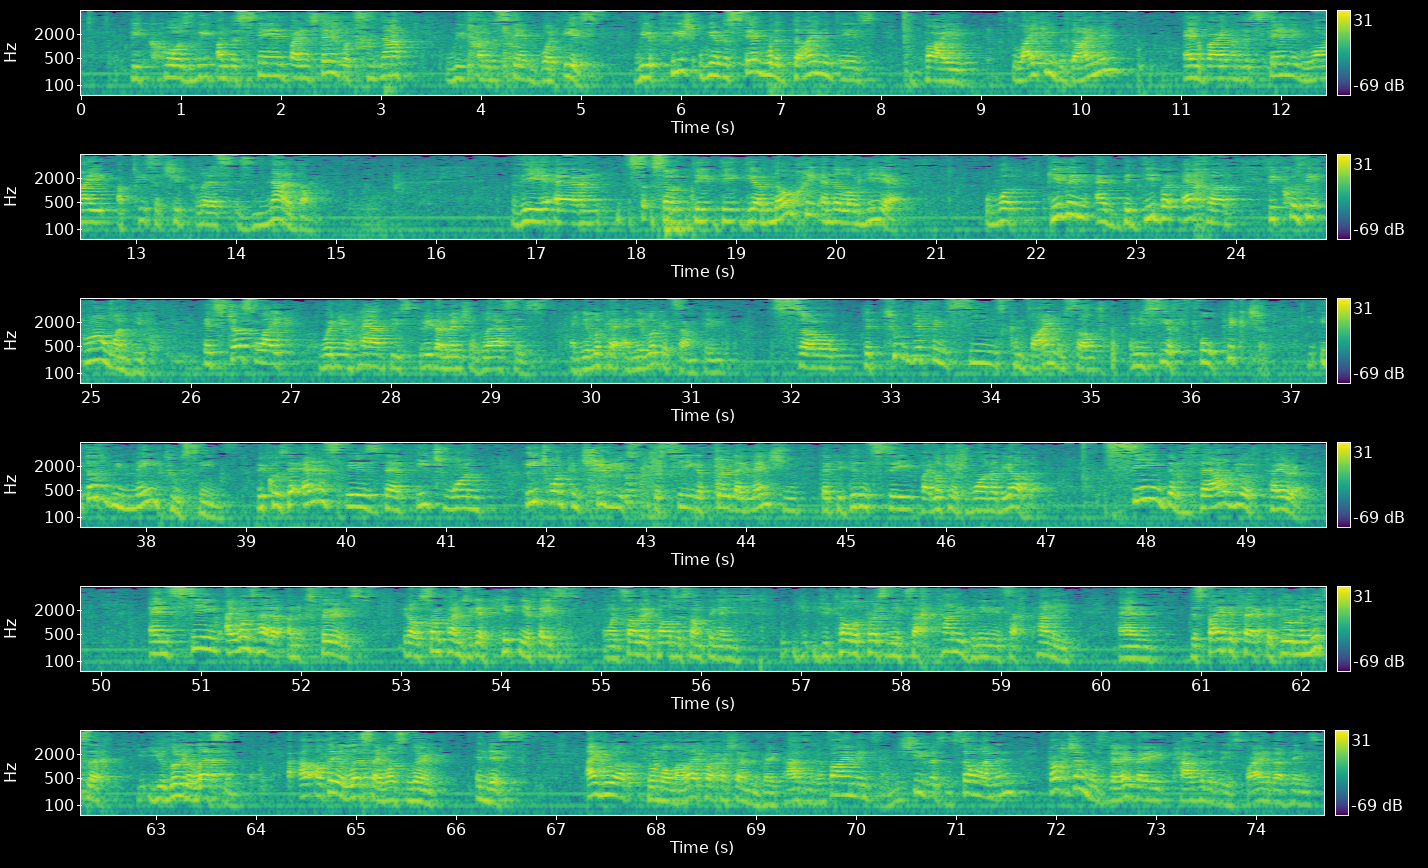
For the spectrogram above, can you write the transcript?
because we understand, by understanding what's not, we understand what is. We appreciate, we understand what a diamond is by liking the diamond and by understanding why a piece of cheap glass is not a diamond. The, um, so, so, the, the, the Anochi and the Loyia were given as bediba echad because they are one diba. It's just like when you have these three-dimensional glasses and you look at and you look at something. So the two different scenes combine themselves, and you see a full picture. it doesn't remain two scenes because the emes is that each one each one contributes to seeing a third dimension that you didn't see by looking at one or the other. Seeing the value of Torah and seeing, I once had a, an experience, you know, sometimes you get hit in your face when somebody tells you something and you, you tell the person Nitzachtani b'ni Nitzachtani and despite the fact that you were Menutzach, you, you learn a lesson. I'll, I'll, tell you a lesson I once learned in this. I grew up from all my life, Baruch Hashem, in very positive environments, in yeshivas and so on, and Baruch Hashem was very, very positively inspired about things.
